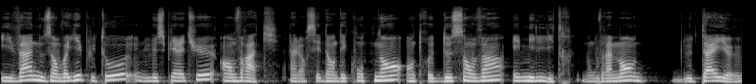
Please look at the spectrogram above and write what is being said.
il va nous envoyer plutôt le spiritueux en vrac. Alors c'est dans des contenants entre 220 et 1000 litres, donc vraiment de taille euh,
